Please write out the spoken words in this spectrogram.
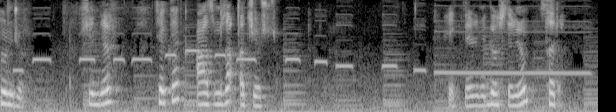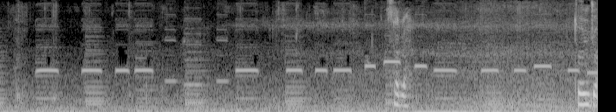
turuncu. Şimdi tek tek ağzımıza açıyoruz. Renklerini gösteriyorum. Sarı. Sarı. Turuncu.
